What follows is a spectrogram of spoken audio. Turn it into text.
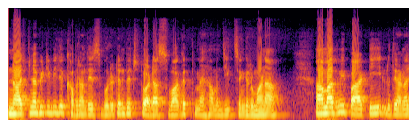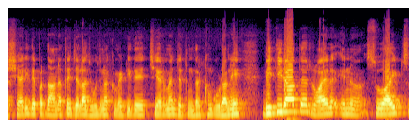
ਨਾਜ ਪੰਜਾਬੀ ਟੀਵੀ ਦੇ ਖਬਰਾਂ ਦੇ ਇਸ ਬੁਲੇਟਿਨ ਵਿੱਚ ਤੁਹਾਡਾ ਸਵਾਗਤ, ਮੈਂ ਹਮਨਜੀਤ ਸਿੰਘ ਰੁਮਾਣਾ। ਆਮ ਆਦਮੀ ਪਾਰਟੀ ਲੁਧਿਆਣਾ ਸ਼ਹਿਰੀ ਦੇ ਪ੍ਰਧਾਨ ਅਤੇ ਜ਼ਿਲ੍ਹਾ ਯੋਜਨਾ ਕਮੇਟੀ ਦੇ ਚੇਅਰਮੈਨ ਜਤਿੰਦਰ ਖੰਗੂੜਾ ਨੇ ਬੀਤੀ ਰਾਤ royal inn suites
